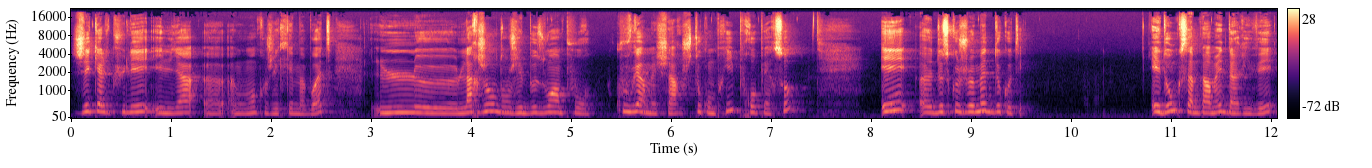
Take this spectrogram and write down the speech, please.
j'ai calculé il y a euh, un moment quand j'ai créé ma boîte, l'argent dont j'ai besoin pour couvrir mes charges, tout compris, pro-perso, et euh, de ce que je veux mettre de côté. Et donc, ça me permet d'arriver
